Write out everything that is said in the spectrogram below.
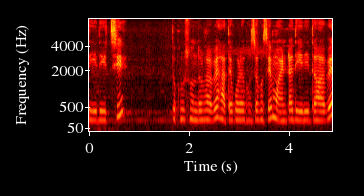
দিয়ে দিচ্ছি। তো খুব সুন্দরভাবে হাতে করে ঘষে ঘষে ময়নটা দিয়ে দিতে হবে।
